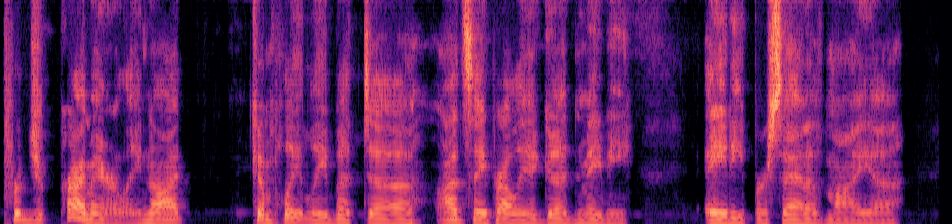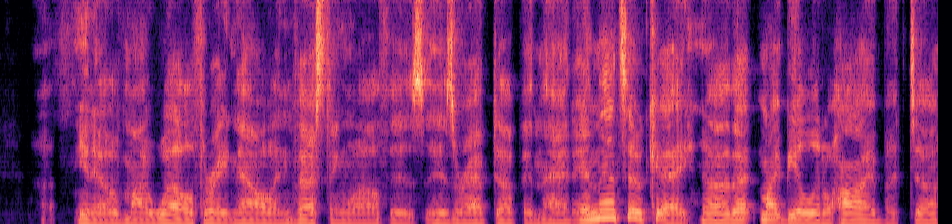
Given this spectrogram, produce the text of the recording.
pr- primarily, not completely, but uh, I'd say probably a good maybe eighty percent of my uh, you know, of my wealth right now, investing wealth is is wrapped up in that, and that's okay. Uh, that might be a little high, but uh,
